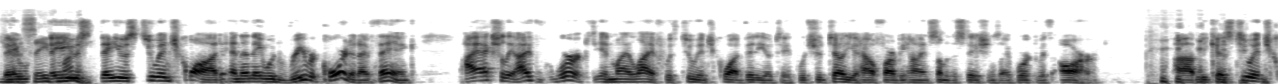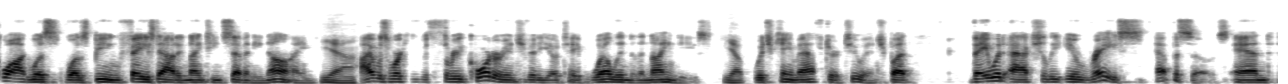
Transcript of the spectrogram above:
they, save they money. used they used two inch quad and then they would re-record it i think i actually i've worked in my life with two inch quad videotape which should tell you how far behind some of the stations i've worked with are uh, because two inch quad was was being phased out in 1979 yeah. i was working with three quarter inch videotape well into the 90s Yep. which came after two inch, but they would actually erase episodes. And,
